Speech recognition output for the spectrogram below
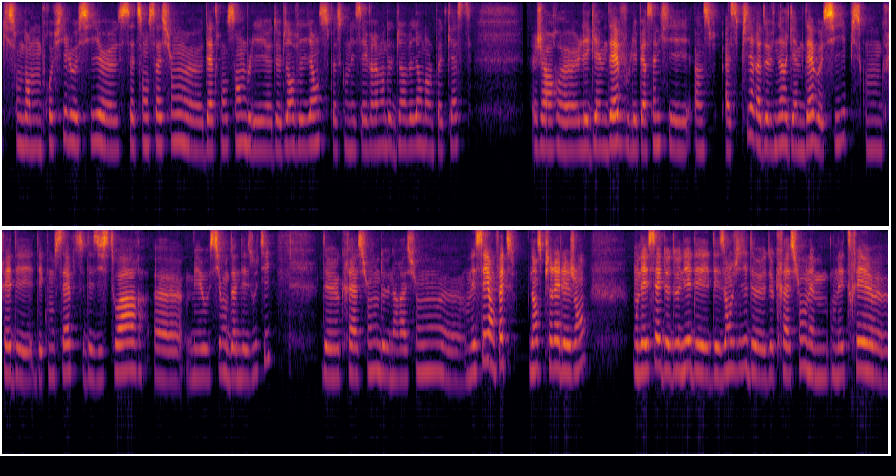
qui sont dans mon profil aussi, euh, cette sensation euh, d'être ensemble et de bienveillance, parce qu'on essaye vraiment d'être bienveillant dans le podcast. Genre les game dev ou les personnes qui aspirent à devenir game dev aussi, puisqu'on crée des, des, concepts, des histoires, mais aussi on donne des outils de création, de narration. on essaye en fait d'inspirer les gens on essaye de donner des, envies de, création. On, est très euh,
